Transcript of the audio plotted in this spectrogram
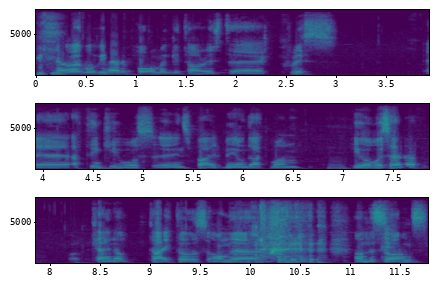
No, we had a former guitarist, uh, Chris. Uh, I think he was uh, inspired me on that one. Hmm. He always had that kind of titles on the on the songs.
